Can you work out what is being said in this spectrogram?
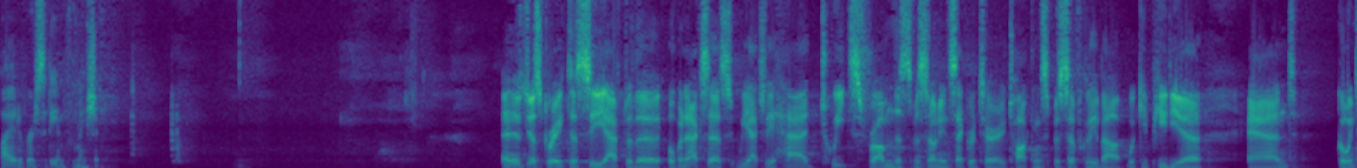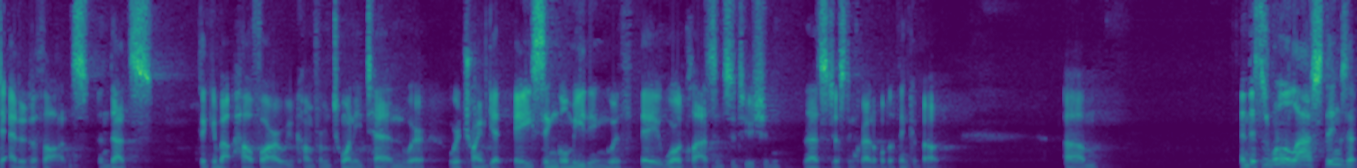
biodiversity information. It's just great to see after the open access, we actually had tweets from the Smithsonian secretary talking specifically about Wikipedia and going to editathons. And that's thinking about how far we've come from 2010, where we're trying to get a single meeting with a world-class institution. That's just incredible to think about. Um, and this is one of the last things that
